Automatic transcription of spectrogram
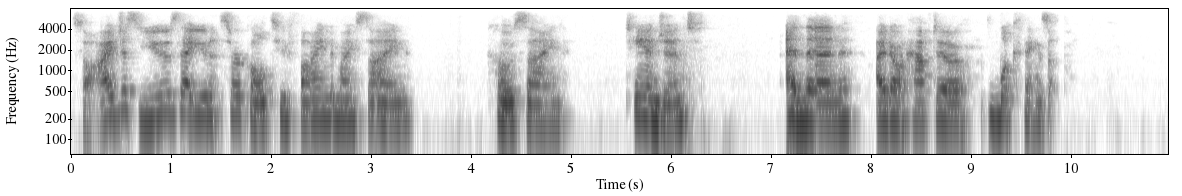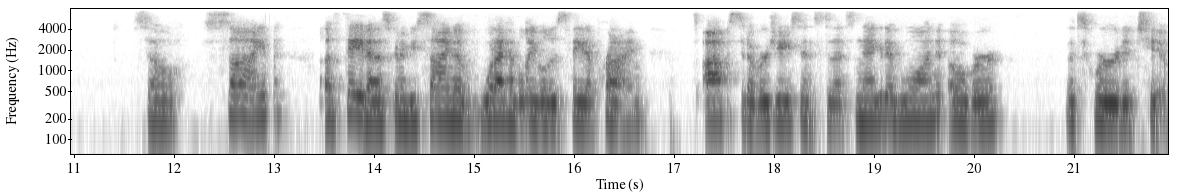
So I just use that unit circle to find my sine, cosine, tangent, and then I don't have to look things up. So sine of theta is going to be sine of what I have labeled as theta prime. It's opposite over adjacent, so that's negative 1 over the square root of 2.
